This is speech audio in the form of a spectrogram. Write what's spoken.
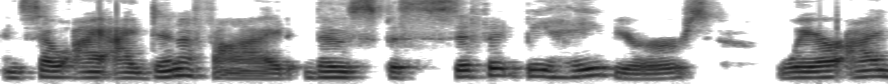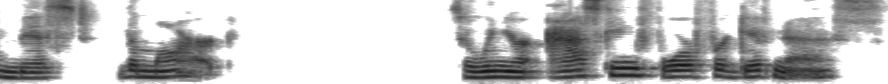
And so I identified those specific behaviors where I missed the mark. So when you're asking for forgiveness,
